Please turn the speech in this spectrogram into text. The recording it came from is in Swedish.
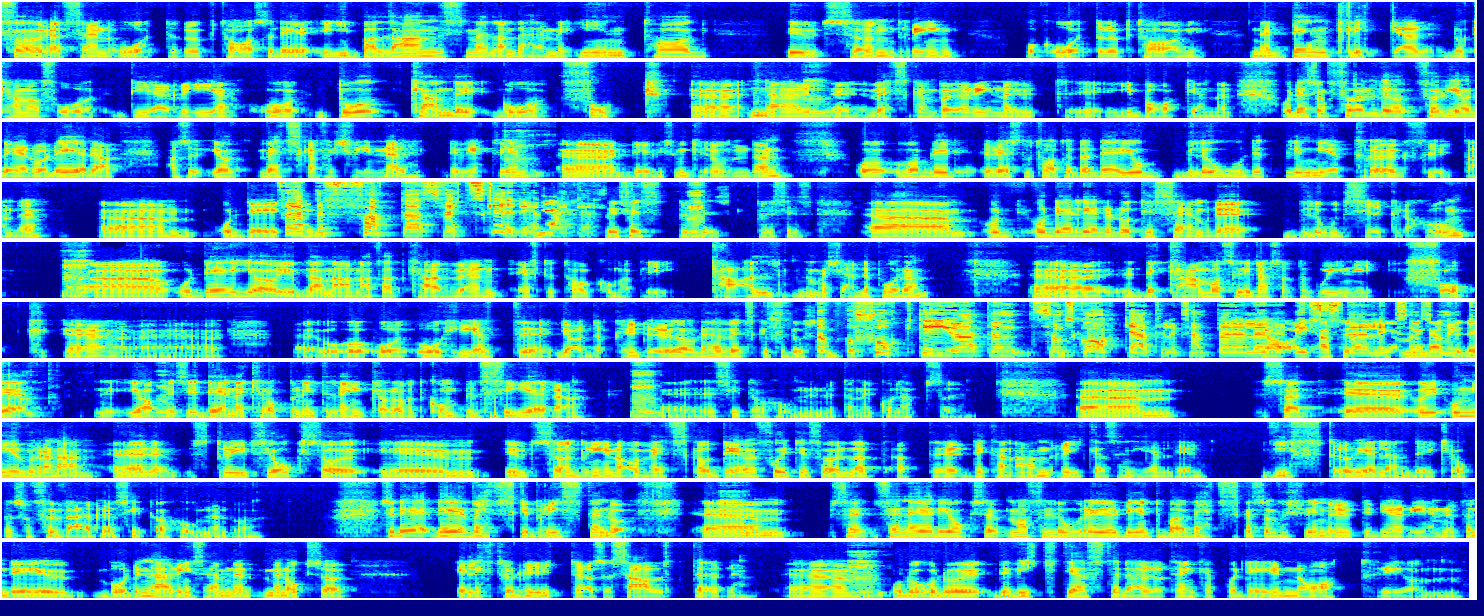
för att sen återupptas. Så det är i balans mellan det här med intag, utsöndring och återupptag när den klickar, då kan man få diarré och då kan det gå fort eh, när mm. eh, vätskan börjar rinna ut eh, i bakänden. Och det som följer, följer det då, det är det att alltså, ja, vätska försvinner, det vet vi. Mm. Eh, det är liksom grunden. Och vad blir resultatet av det? Jo, blodet blir mer trögflytande. Um, och det För att det fattas vätska i det helt ja, enkelt? precis. Precis, mm. precis. Um, och, och det leder då till sämre blodcirkulation. Mm. Uh, och det gör ju bland annat att kalven efter ett tag kommer att bli kall när man känner på den. Uh, det kan vara så illa så att de går in i chock. Uh, och, och, och, helt, ja, de kan ju dö av det här vätskeförlusten. Chock det är ju att den som skakar till exempel, eller ja, ryster alltså, liksom ja, som alltså det, Ja, mm. precis. Mm. Det är när kroppen inte längre klarar av att kompensera mm. situationen utan den kollapsar. Um, så att, eh, och, njurarna eh, stryps ju också eh, utsöndringen av vätska och det får ju till följd att, att det kan anrikas en hel del gifter och elände i kroppen som förvärrar situationen då. Så det, det är vätskebristen då. Um, sen, sen, är det ju också, man förlorar ju, det är ju inte bara vätska som försvinner ut i diarrén utan det är ju både näringsämnen men också elektrolyter, alltså salter. Um, mm. Och, då, och då är det viktigaste där att tänka på det är ju natrium.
